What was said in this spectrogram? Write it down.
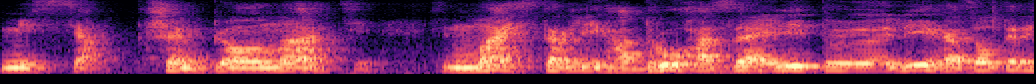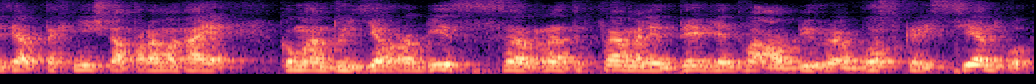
місця в чемпіонаті. Майстер-ліга, друга за елітою ліга. Золотий резерв технічно перемагає команду Євробіс. Red Family 9-2 обігрує Воскресенку.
